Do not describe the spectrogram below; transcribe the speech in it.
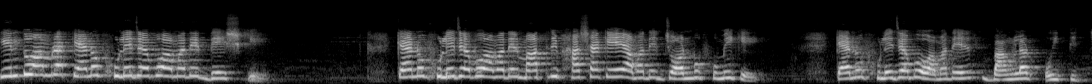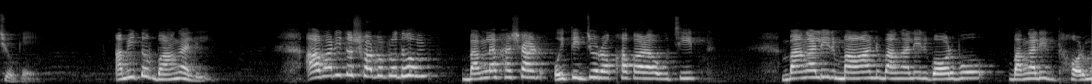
কিন্তু আমরা কেন ভুলে যাব আমাদের দেশকে? কেন ভুলে যাব আমাদের মাতৃভাষাকে, আমাদের জন্মভূমিকে? কেন ভুলে যাব আমাদের বাংলার ঐতিহ্যকে? আমি তো বাঙালি। আমারই তো সর্বপ্রথম বাংলা ভাষার ঐতিহ্য রক্ষা করা উচিত। বাঙালির মান, বাঙালির গর্ব বাঙালির ধর্ম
